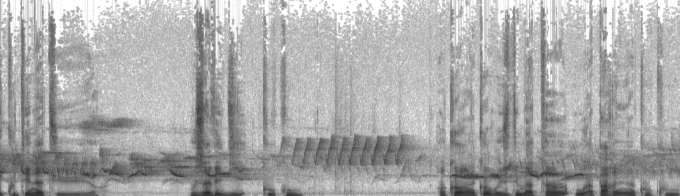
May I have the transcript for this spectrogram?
Écoutez Nature. Vous avez dit coucou. Encore un chorus du matin où apparaît un coucou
